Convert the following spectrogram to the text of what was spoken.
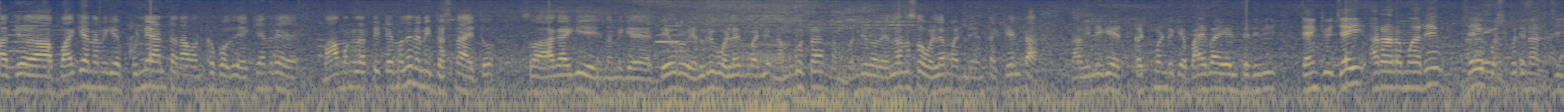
ಆ ಭಾಗ್ಯ ನಮಗೆ ಪುಣ್ಯ ಅಂತ ನಾವು ಅನ್ಕೋಬೋದು ಯಾಕೆಂದರೆ ಮಹಾಮಂಗಳಾರತಿ ಟೈಮಲ್ಲೇ ನಮಗೆ ದರ್ಶನ ಆಯಿತು. ಸೊ ಹಾಗಾಗಿ ನಮಗೆ ದೇವರು ಎಲ್ರಿಗೂ ಒಳ್ಳೇದು ಮಾಡಲಿ. ನಮಗೂ ಸಹ ನಮ್ಮ ಬಂದಿರೋರು ಎಲ್ಲರೂ ಸಹ ಒಳ್ಳೆ ಮಾಡಲಿ ಅಂತ ಕೇಳ್ತಾ ನಾವು ಇಲ್ಲಿಗೆ ಕಟ್ಮಂಡುಗೆ ಬಾಯ್ ಬಾಯ್ ಹೇಳ್ತಿದ್ದೀವಿ ಥ್ಯಾಂಕ್ ಯು ಜೈ ಆರ್ ಆರ್ ಮಹಾದೇವ್. ಜೈ ಪಶುಪತಿನಾಥ್ ಜಿ.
